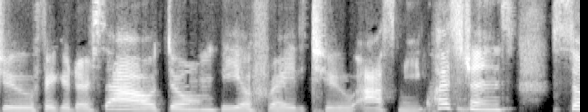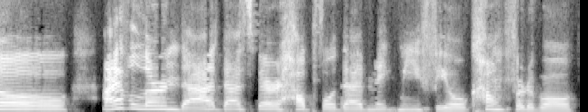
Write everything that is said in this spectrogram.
to figure this out. Don't be afraid to ask me questions. So I've learned that that's very helpful. That make me feel comfortable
